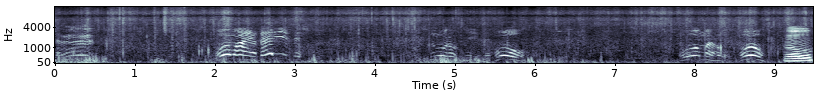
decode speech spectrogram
Тррр. О, Майя, де лізеш? І шнурок лізе. О! О, магу. О! Гоу.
